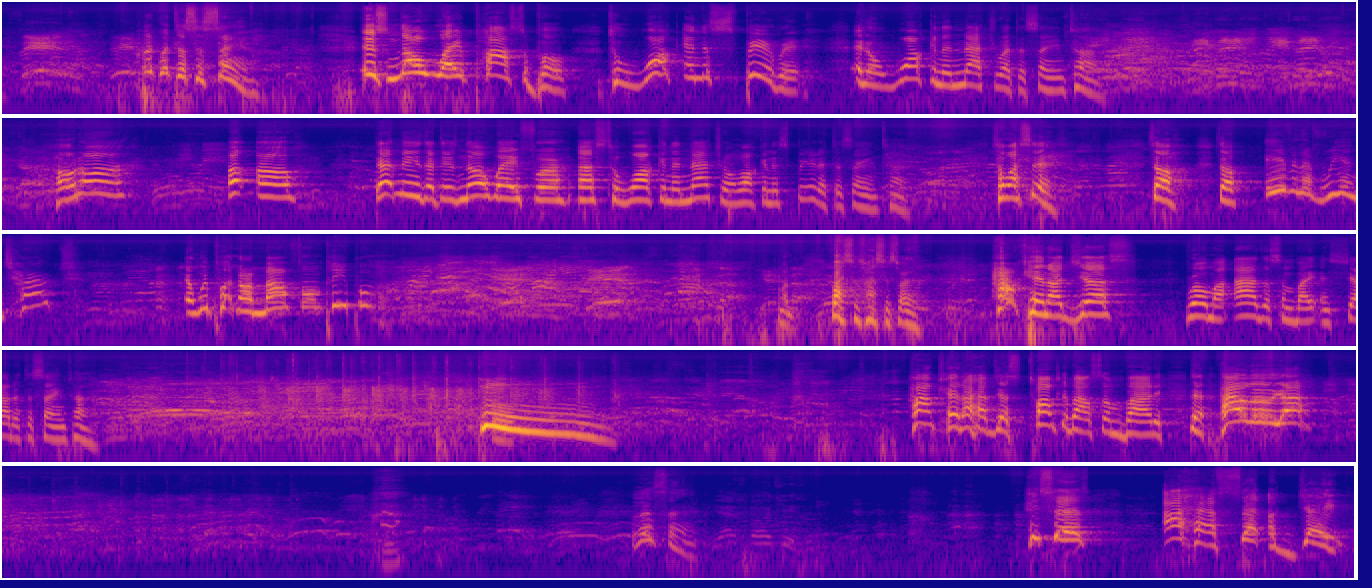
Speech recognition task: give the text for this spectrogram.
Look what this is saying. It's no way possible to walk in the spirit and to walk in the natural at the same time. Hold on. Uh oh. That means that there's no way for us to walk in the natural and walk in the spirit at the same time. So I said, so, so even if we in church and we're putting our mouth on people, watch this, watch this, watch this. How can I just roll my eyes at somebody and shout at the same time? Hmm. Can I have just talked about somebody? Then, hallelujah. Listen. He says, I have set a gate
